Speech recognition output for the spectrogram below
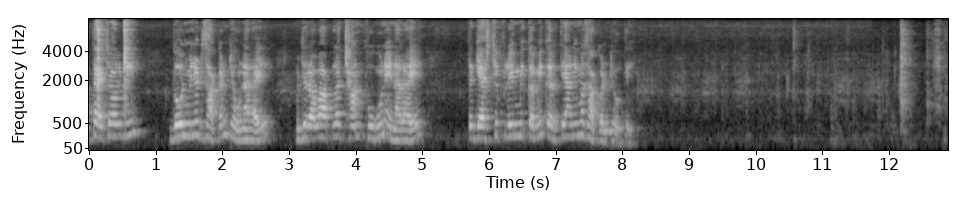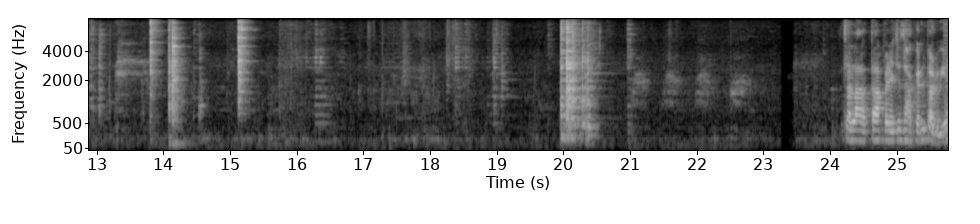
आता याच्यावर मी दोन मिनिट झाकण ठेवणार आहे. म्हणजे रवा आपला छान फुगून येणार आहे. तर गॅसची फ्लेम मी कमी करते आणि मग झाकण ठेवते. चला आता आपण याचे झाकण काढूया.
